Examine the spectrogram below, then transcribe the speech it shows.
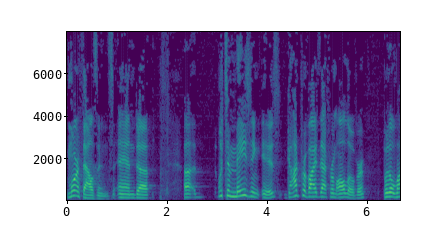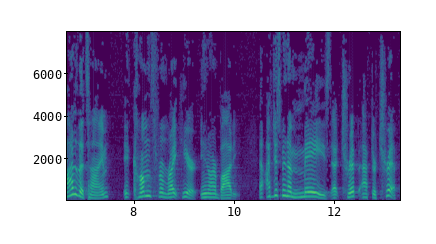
more thousands. And uh, uh, what's amazing is God provides that from all over, but a lot of the time, it comes from right here in our body. I've just been amazed at trip after trip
